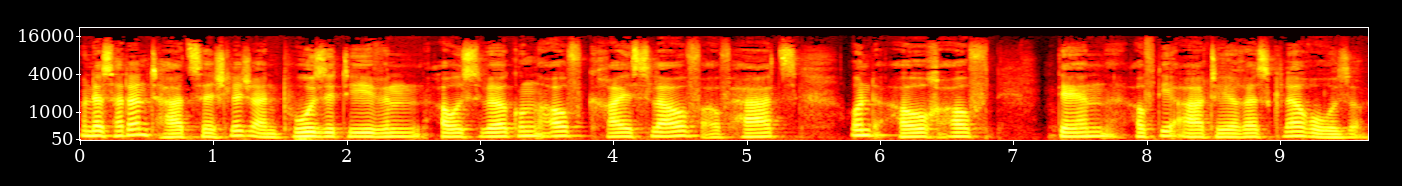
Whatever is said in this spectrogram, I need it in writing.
und das hat dann tatsächlich einen positiven Auswirkung auf Kreislauf, auf Herz und auch auf deren auf die Arteriosklerose.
